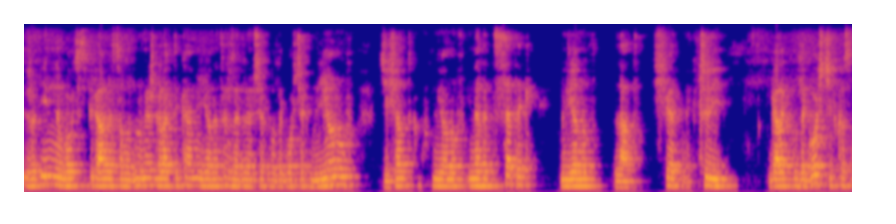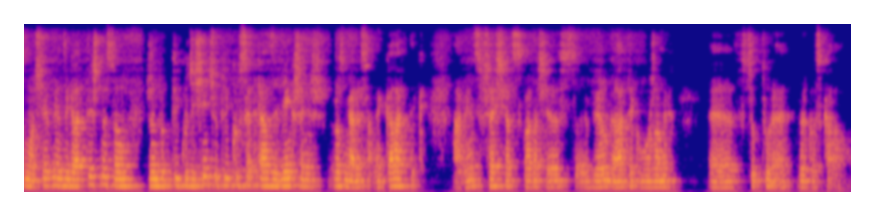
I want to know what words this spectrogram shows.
Że inne głowice spiralne są również galaktykami i one też znajdują się w odległościach milionów, dziesiątków milionów i nawet setek milionów lat świetnych, czyli odległości w kosmosie międzygalaktyczne są rzędu kilkudziesięciu, kilkuset razy większe niż rozmiary samych galaktyk. A więc wszechświat składa się z wielu galaktyk ułożonych e, w strukturę wielkoskalową.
